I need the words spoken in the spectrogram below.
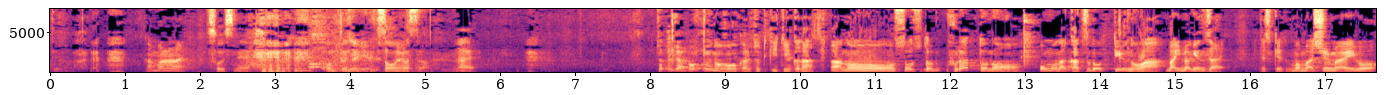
ていうのは。頑張らない。とそうですね。本当に。そう思いますわはい。ちょっとじゃあ僕の方からちょっと聞いていいかな。あのーそうするとフラットの主な活動っていうのは、まあ今現在ですけれども、まあシューマイを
